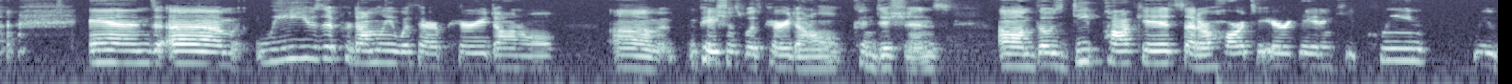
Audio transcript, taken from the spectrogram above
and um, we use it predominantly with our periodontal um, patients with periodontal conditions. Um, those deep pockets that are hard to irrigate and keep clean, we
